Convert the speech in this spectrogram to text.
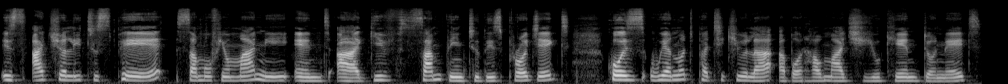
is actually to spare some of your money and uh, give something to this project because we are not particular about how much you can donate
